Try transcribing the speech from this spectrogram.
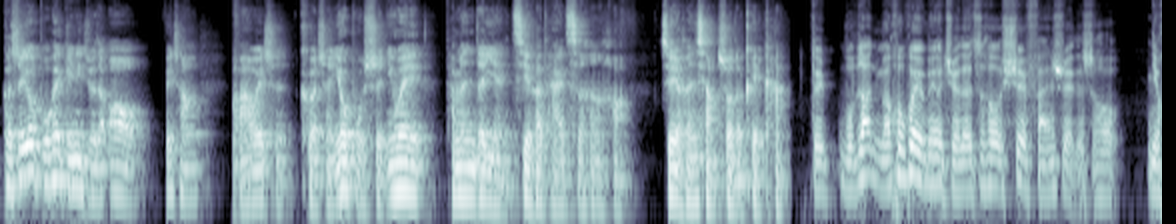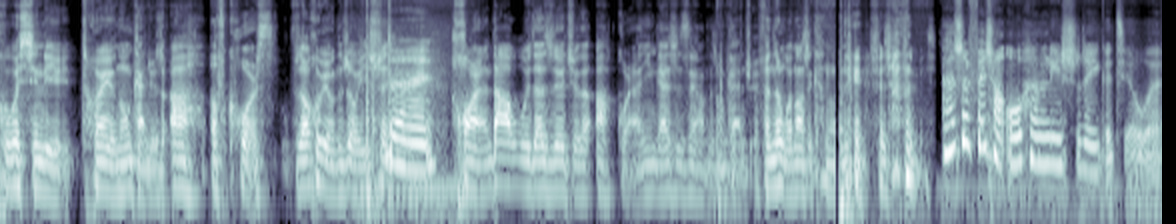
可是又不会给你觉得哦非常乏味成可陈，又不是，因为他们的演技和台词很好，所以很享受的可以看。对，我不知道你们会不会有没有觉得之后血反水的时候，你会不会心里突然有那种感觉，说啊，of course，不知道会不会有那种一瞬间对，恍然大悟，但是就觉得啊，果然应该是这样的那种感觉。反正我当时看到那个 非常的明显。它是非常欧亨利式的一个结尾，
